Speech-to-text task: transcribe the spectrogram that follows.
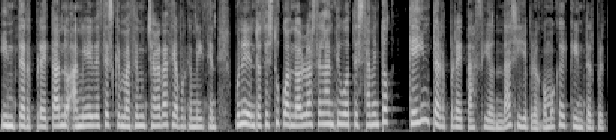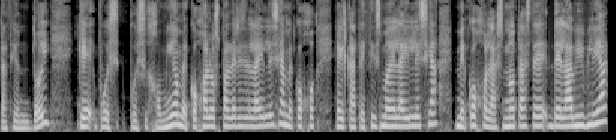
interpretando. A mí hay veces que me hace mucha gracia porque me dicen, bueno, y entonces tú cuando hablas del Antiguo Testamento, ¿qué interpretación das? Y yo, pero ¿cómo que qué interpretación doy? Que, pues, pues hijo mío, me cojo a los padres de la iglesia, me cojo el catecismo de la iglesia, me cojo las notas de, de la Biblia,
